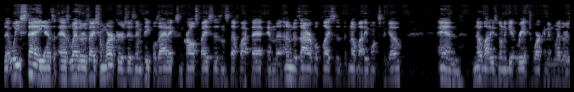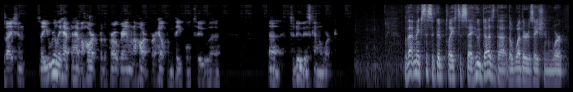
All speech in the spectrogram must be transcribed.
that we stay as as weatherization workers is in people's attics and crawl spaces and stuff like that, and the undesirable places that nobody wants to go and nobody's going to get rich working in weatherization. So you really have to have a heart for the program and a heart for helping people to uh, uh, to do this kind of work. Well, that makes this a good place to say who does the the weatherization work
